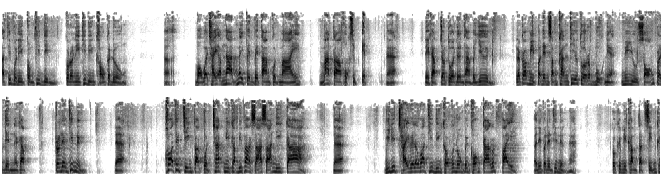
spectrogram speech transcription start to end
อธิบดีกรมที่ดิน กรณีที่ดินเขากระโดงอบอกว่าใช้อำนาจไม่เป็นไปตามกฎหมายมาตรา 61 นะฮะนี่ครับเจ้าตัวเดินทางไปยื่น แล้วก็มีประเด็นสำคัญที่เจ้าตัวระบุเนี่ยมีอยู่ 2 ประเด็นนะครับ ประเด็นที่ 1 นะฮะข้อเท็จจริงปรากฏชัดมีคำพิพากษาสารดีกานะฮะวินิจฉัยไว้แล้วว่าที่ดินเขากระโดงเป็นของการรถไฟ อันนี้ประเด็นที่หนึ่งนะก็คือมีคำตัดสินค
